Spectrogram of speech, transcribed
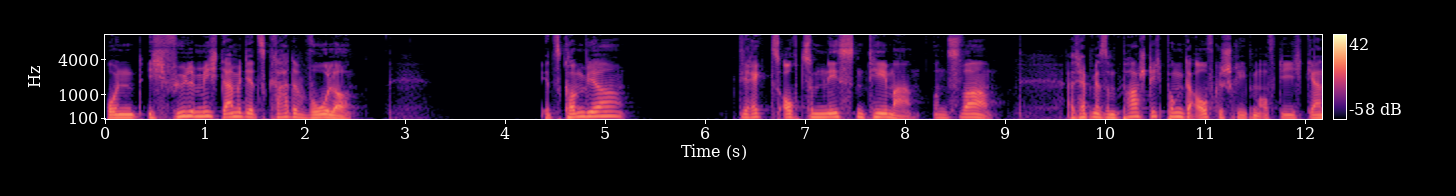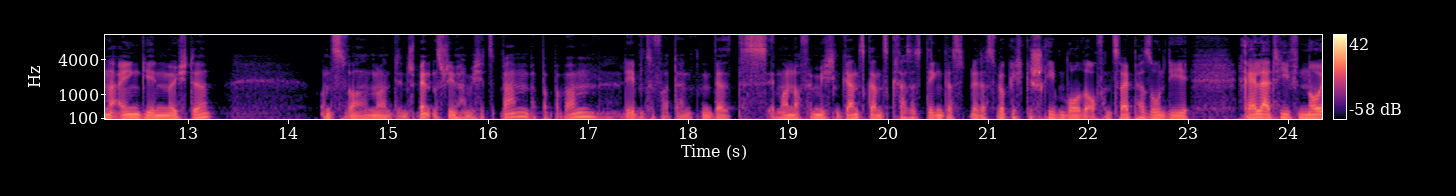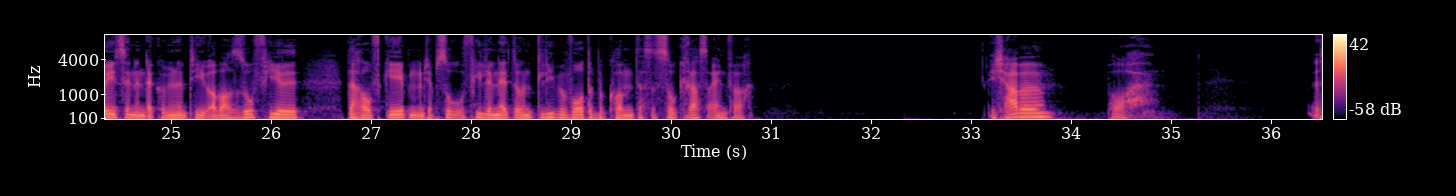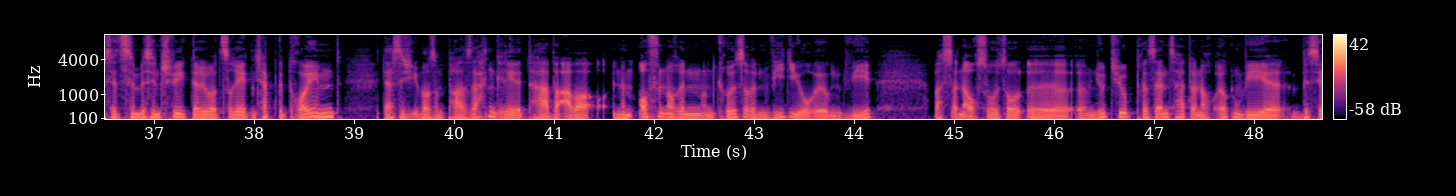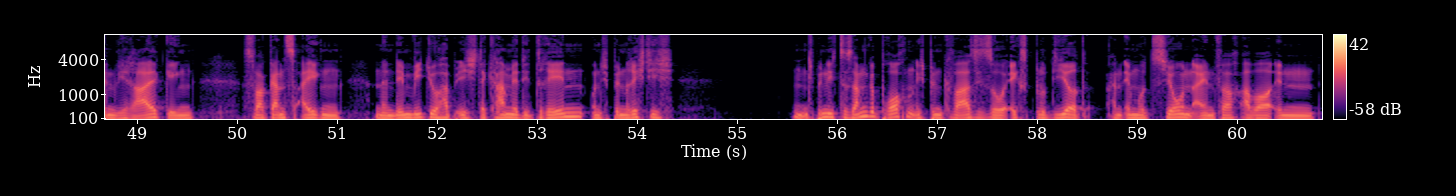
und ich fühle mich damit jetzt gerade wohler. Jetzt kommen wir direkt auch zum nächsten Thema und zwar also ich habe mir so ein paar Stichpunkte aufgeschrieben, auf die ich gerne eingehen möchte. Und zwar den Spendenstream habe ich jetzt bam, bam, bam, bam, Leben zu verdanken. Das, ist immer noch für mich ein ganz, ganz krasses Ding, dass mir das wirklich geschrieben wurde, auch von zwei Personen, die relativ neu sind in der Community, aber so viel darauf geben. Und ich habe so viele nette und liebe Worte bekommen, das ist so krass einfach. Ich habe, boah, ist jetzt ein bisschen schwierig darüber zu reden. Ich habe geträumt, dass ich über so ein paar Sachen geredet habe, aber in einem offeneren und größeren Video irgendwie, was dann auch so, so äh, ähm, YouTube-Präsenz hat und auch irgendwie ein bisschen viral ging. Es war ganz eigen. Und in dem Video habe ich, da kamen mir die Tränen und ich bin richtig, ich bin nicht zusammengebrochen, ich bin quasi so explodiert an Emotionen einfach, aber in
